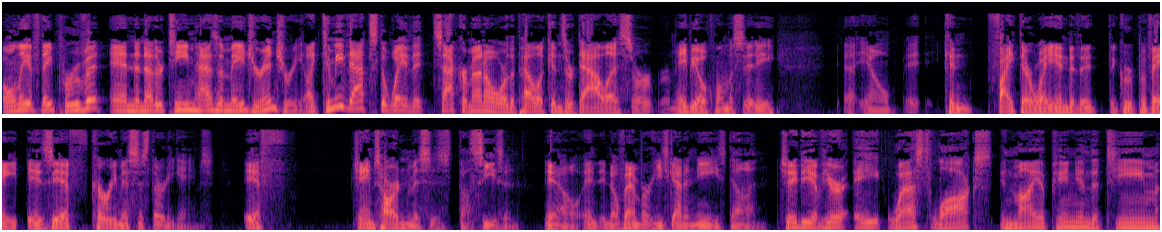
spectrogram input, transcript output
only if they prove it and another team has a major injury. Like to me, that's the way that Sacramento or the Pelicans or Dallas or, or maybe Oklahoma City, uh, you know, can fight their way into the, the group of eight. Is if Curry misses thirty games, if James Harden misses the season, you know, in, in November he's got a knee, he's done. JD, of your eight West locks, in my opinion, the team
